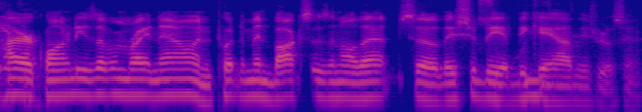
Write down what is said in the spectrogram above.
higher quantities of them right now and putting them in boxes and all that. So they should be at BK Hobbies real soon.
